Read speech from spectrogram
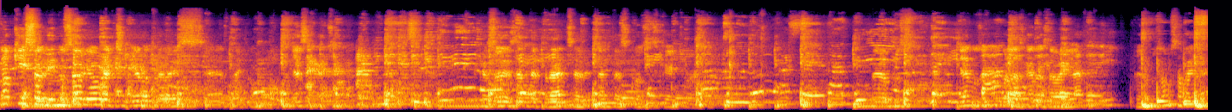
No, quiso el dinosaurio ahora chillar otra vez. Ya está como. Ya se cansó. Cansó de tanta tranza, de tantas cosas que ha hecho. Pero pues ya nos ocupa las ganas de bailar. Pero pues vamos a bailar.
